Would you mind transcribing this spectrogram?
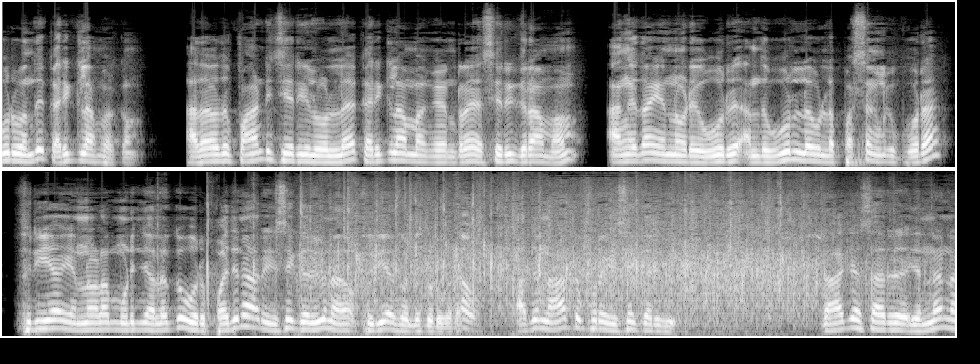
ஊர் வந்து கரிக்கலாம்பாக்கம். அதாவது பாண்டிச்சேரியில் உள்ள கரிக்கலாம்பாக்கன்ற சிறு கிராமம். அங்கே தான் என்னுடைய ஊர். அந்த ஊரில் உள்ள பசங்களுக்கு பூரா ஃப்ரீயாக என்னால் முடிஞ்ச அளவுக்கு ஒரு பதினாறு இசைக்கருவி நான் ஃப்ரீயாக சொல்லிக் கொடுக்குறேன். அது நாட்டுப்புற இசைக்கருவி. ராஜா சார் என்னென்ன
